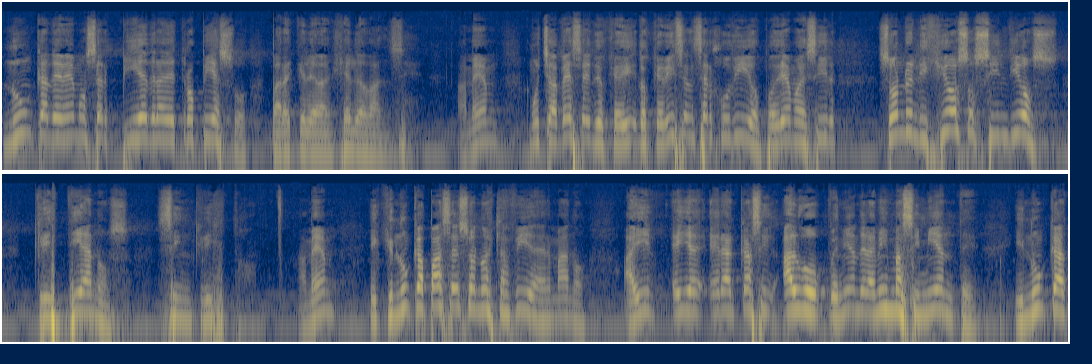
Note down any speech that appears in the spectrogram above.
nunca debemos ser piedra de tropiezo para que el Evangelio avance. Amén. Muchas veces los que, los que dicen ser judíos, podríamos decir, son religiosos sin Dios, cristianos sin Cristo. Amén. Y que nunca pasa eso en nuestras vidas, hermano. Ahí ellas eran casi algo, venían de la misma simiente. Y nunca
